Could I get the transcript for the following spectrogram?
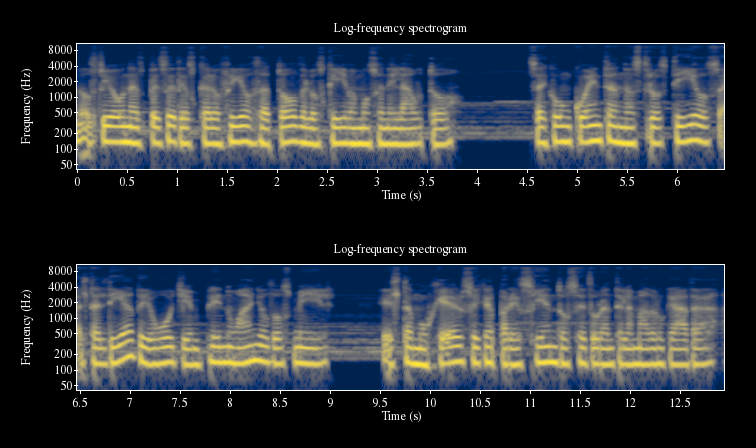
nos dio una especie de escalofríos a todos los que íbamos en el auto. Según cuentan nuestros tíos, hasta el día de hoy, en pleno año 2000, esta mujer sigue apareciéndose durante la madrugada.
